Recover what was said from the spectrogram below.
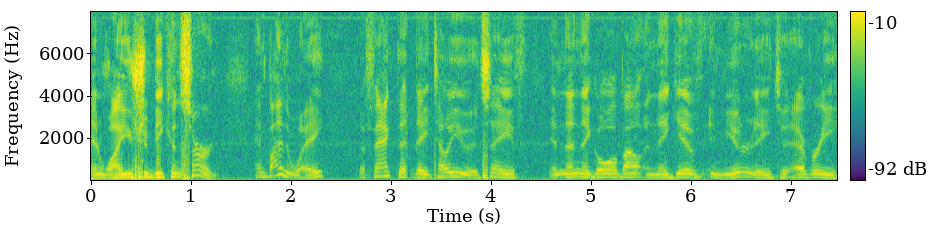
and why you should be concerned. And by the way, the fact that they tell you it's safe and then they go about and they give immunity to every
